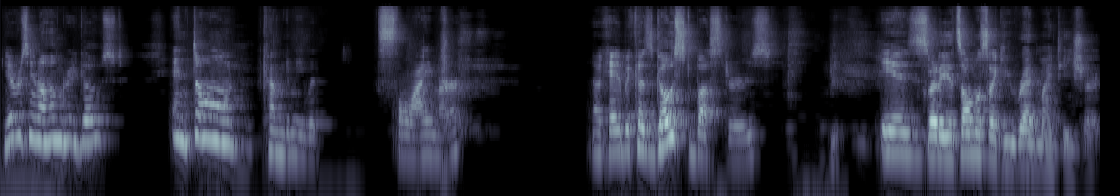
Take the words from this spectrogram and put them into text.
You ever seen a hungry ghost? And don't come to me with Slimer. Okay, because Ghostbusters is Buddy, it's almost like you read my T-shirt.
